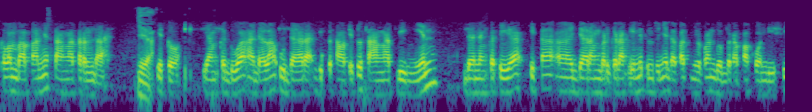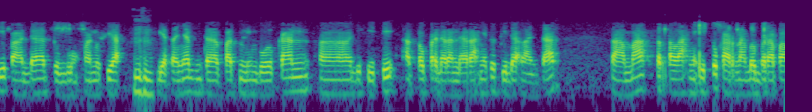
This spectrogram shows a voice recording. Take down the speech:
kelembapannya sangat rendah. Yeah. Itu. Yang kedua adalah udara di pesawat itu sangat dingin. Dan yang ketiga, kita uh, jarang bergerak ini tentunya dapat menyebabkan beberapa kondisi pada tubuh manusia. Mm-hmm. Biasanya dapat menimbulkan uh, eh, DVT atau peredaran darahnya itu tidak lancar sama setelahnya itu karena beberapa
